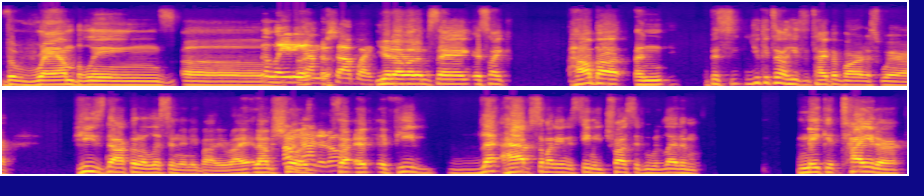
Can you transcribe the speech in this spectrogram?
the ramblings of the lady on the subway. You know what I'm saying? It's like, how about and but you can tell he's the type of artist where he's not going to listen to anybody, right? And I'm oh, sure oh, if, if he let have somebody in his team he trusted who would let him make it tighter,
